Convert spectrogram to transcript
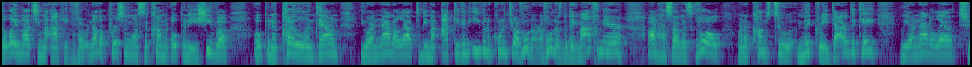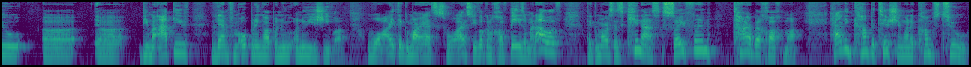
if another person wants to come and open a yeshiva, open a koilel in town, you are not allowed to be ma'akivim, even according to Ravuna. Ravuna is the big machmir on Hasagas Gvul. When it comes to mikri dardike, we are not allowed to uh, uh, be ma'akiv them from opening up a new a new yeshiva. Why? The Gemara asks why. So you look on Chav Beis and Aleph. The Gemara says kinas soifrim tar bechachma. Having competition when it comes to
